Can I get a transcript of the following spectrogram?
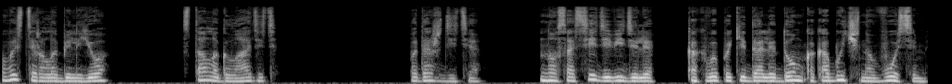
Выстирала белье, стала гладить. Подождите. Но соседи видели, как вы покидали дом, как обычно, в восемь.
